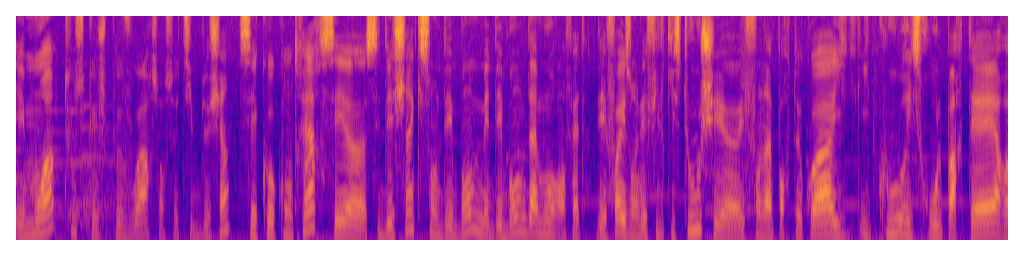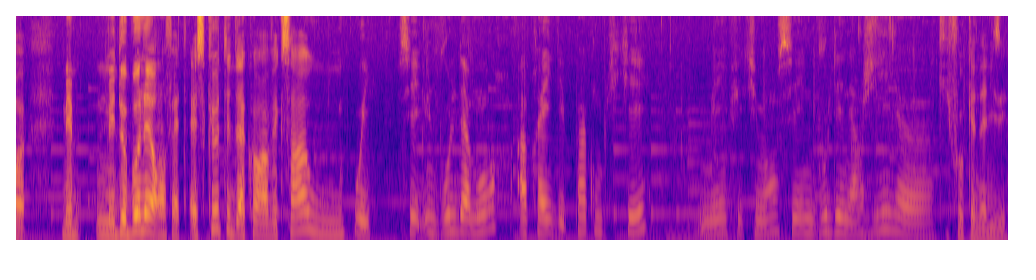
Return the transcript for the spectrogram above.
Et moi, tout ce que je peux voir sur ce type de chien, c'est qu'au contraire, c'est des chiens qui sont des bombes, mais des bombes d'amour en fait. Des fois, ils ont des fils qui se touchent et euh, ils font n'importe quoi, ils, ils courent, ils se roulent par terre, euh, mais, mais de bonheur en fait. Est-ce que tu es d'accord avec ça ou? C'est une boule d'amour. Après, il n'est pas compliqué. Mais effectivement, c'est une boule d'énergie. euh, qu'il faut canaliser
